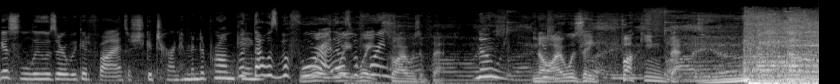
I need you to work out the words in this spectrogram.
biggest loser we could find so she could turn him into prom king. But that was before. Wait, that wait, was before wait. I... So I was a bet. no. No, I was a fucking bet.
